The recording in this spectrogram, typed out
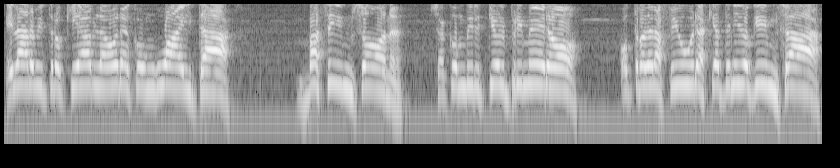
El árbitro que habla ahora con Guaita. Va Simpson. Ya convirtió el primero. Otra de las figuras que ha tenido Kimsa.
